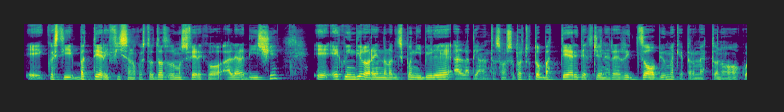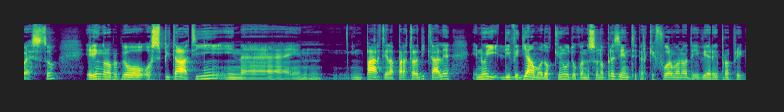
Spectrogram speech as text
e questi batteri fissano questo azoto atmosferico alle radici e, e, quindi lo rendono disponibile alla pianta. Sono soprattutto batteri del genere Rhizobium che permettono questo e vengono proprio ospitati in, eh, in, in parti dell'apparato radicale e noi li vediamo ad occhio nudo quando sono presenti perché formano dei veri e propri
